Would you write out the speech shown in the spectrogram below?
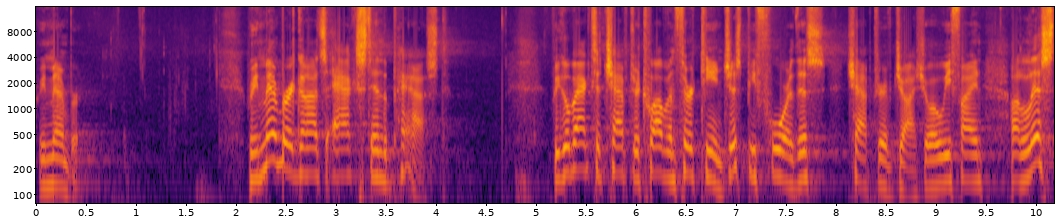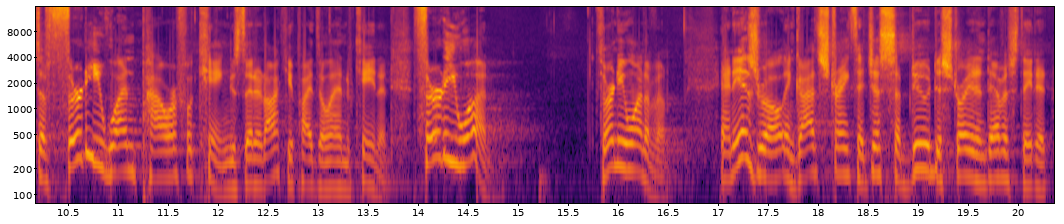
Remember. Remember God's acts in the past. If we go back to chapter 12 and 13, just before this chapter of Joshua, we find a list of 31 powerful kings that had occupied the land of Canaan. 31. 31 of them. And Israel, in God's strength, had just subdued, destroyed, and devastated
